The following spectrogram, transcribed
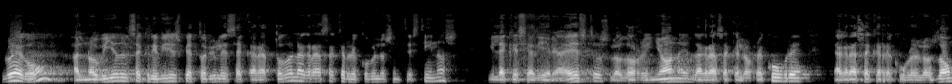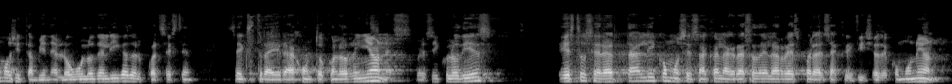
Luego, al novillo del sacrificio expiatorio le sacará toda la grasa que recubre los intestinos y la que se adhiere a estos, los dos riñones, la grasa que los recubre, la grasa que recubre los lomos y también el lóbulo del hígado, el cual se, extraerá junto con los riñones. Versículo 10. Esto será tal y como se saca la grasa de la res para el sacrificio de comunión.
